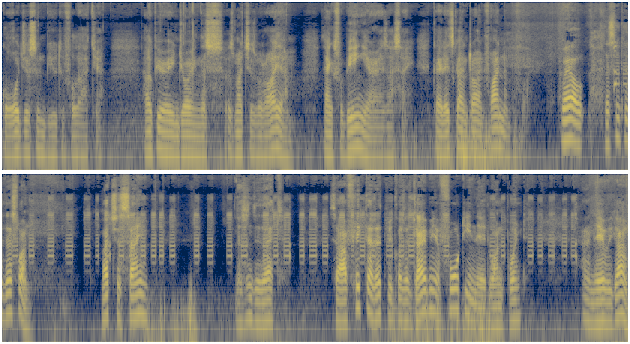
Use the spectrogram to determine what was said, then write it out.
gorgeous and beautiful out here. Hope you're enjoying this as much as what I am. Thanks for being here, as I say. Okay, let's go and try and find number five. Well, listen to this one. Much the same. Listen to that. So I flicked at it because it gave me a 14 there at one. And there we go.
